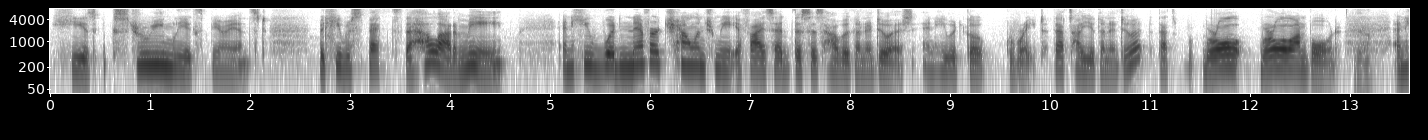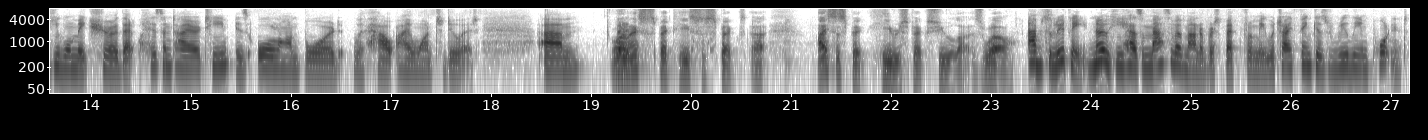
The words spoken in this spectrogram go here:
He is extremely experienced, but he respects the hell out of me. And he would never challenge me if I said, "This is how we're going to do it," and he would go, "Great, that's how you're going to do it. That's we're all we're all on board." Yeah. And he will make sure that his entire team is all on board with how I want to do it. Um, Well, and I suspect he suspects. Uh, I suspect he respects you a lot as well. Absolutely. No, he has a massive amount of respect for me, which I think is really important.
